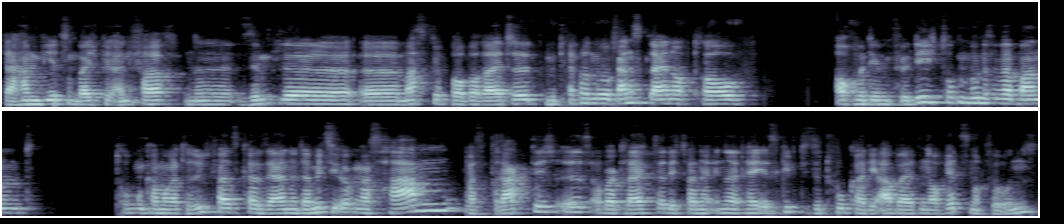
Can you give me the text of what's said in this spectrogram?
Da haben wir zum Beispiel einfach eine simple äh, Maske vorbereitet, mit einfach nur ganz klein noch drauf, auch mit dem für dich Truppenbundesverband, Truppenkamerad der Südpfalzkaserne, damit sie irgendwas haben, was praktisch ist, aber gleichzeitig daran erinnert, hey, es gibt diese Trucker, die arbeiten auch jetzt noch für uns.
